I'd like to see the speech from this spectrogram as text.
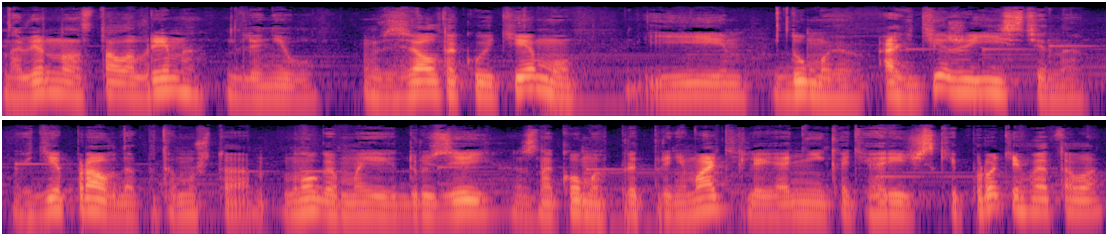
наверное, настало время для него. Взял такую тему и думаю, а где же истина? Где правда? Потому что много моих друзей, знакомых предпринимателей, они категорически против этого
